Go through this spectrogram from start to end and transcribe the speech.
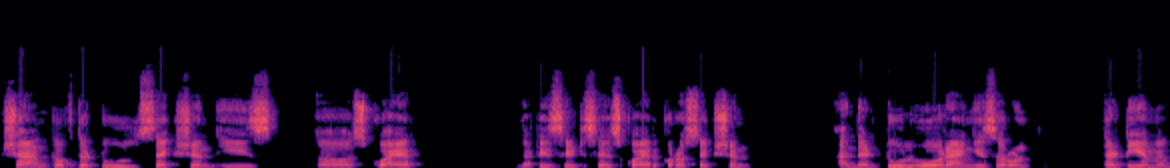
shank of the tool section is uh, square. That is, it's a square cross section. And then tool overhang is around 30 mm.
